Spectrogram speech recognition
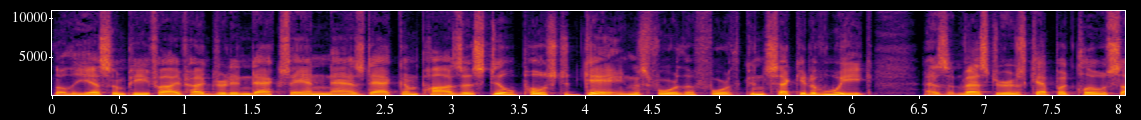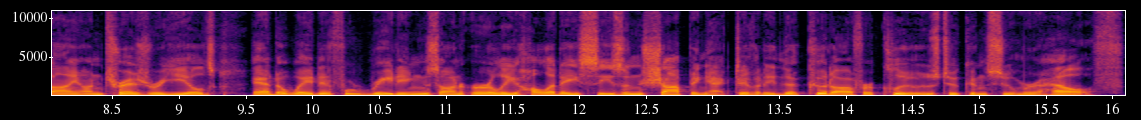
though the S&P 500 index and Nasdaq Composite still posted gains for the fourth consecutive week as investors kept a close eye on treasury yields and awaited for readings on early holiday season shopping activity that could offer clues to consumer health.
